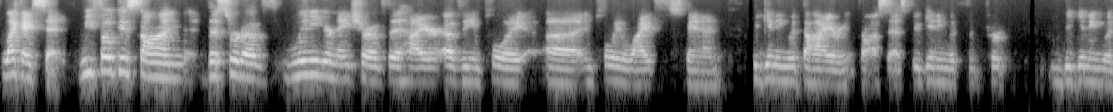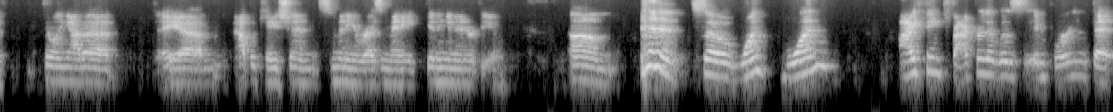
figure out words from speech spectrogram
like I said, we focused on the sort of linear nature of the hire of the employee uh, employee lifespan, beginning with the hiring process, beginning with the per, beginning with filling out a a um, application, submitting a resume, getting an interview. Um, so one one I think factor that was important that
